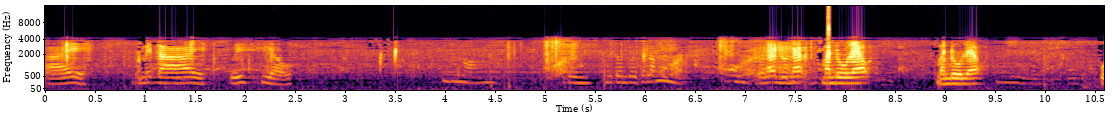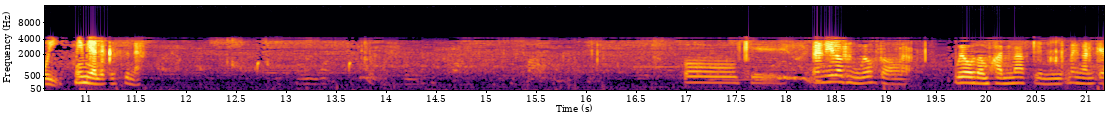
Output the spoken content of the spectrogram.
ไป ไม่ตายอุ้ยเหี่ยวไม่ต้องโดนจะหลับโดนแล้วโดนแล้วมันโดนแล้ว มันโดนแล้ว อุ้ยไม่มีอะไรเกิดขึ้นนะ โอเคแล้วนี้เราถึงเวลสองละ เวลสำคัญมากเกมนี้ ไม่งั้นจะ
